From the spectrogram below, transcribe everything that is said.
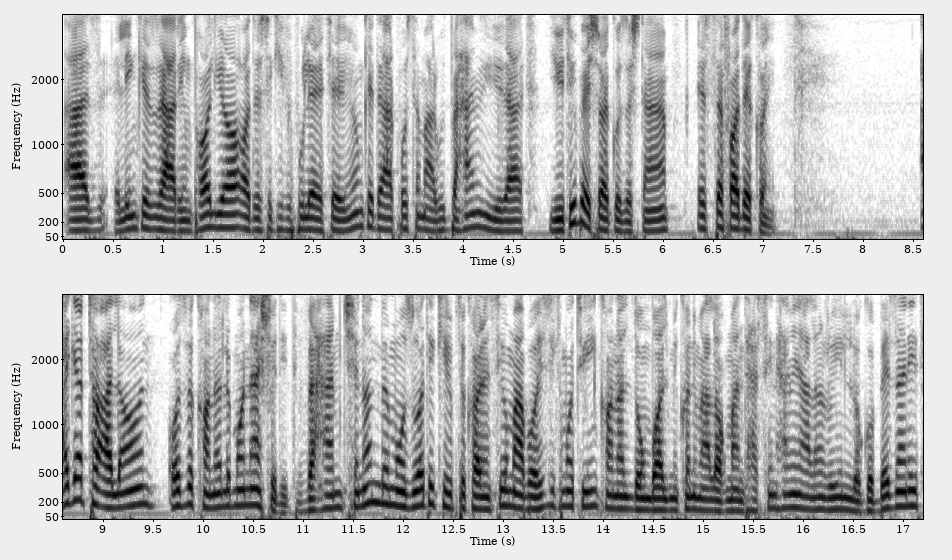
از لینک زرین پال یا آدرس کیف پول اتریوم که در پست مربوط به همین ویدیو در یوتیوب اشتراک گذاشتم استفاده کنید اگر تا الان عضو کانال ما نشدید و همچنان به موضوعات cryptocurrency و مباحثی که ما توی این کانال دنبال می‌کنیم علاقمند هستین همین الان روی این لوگو بزنید.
